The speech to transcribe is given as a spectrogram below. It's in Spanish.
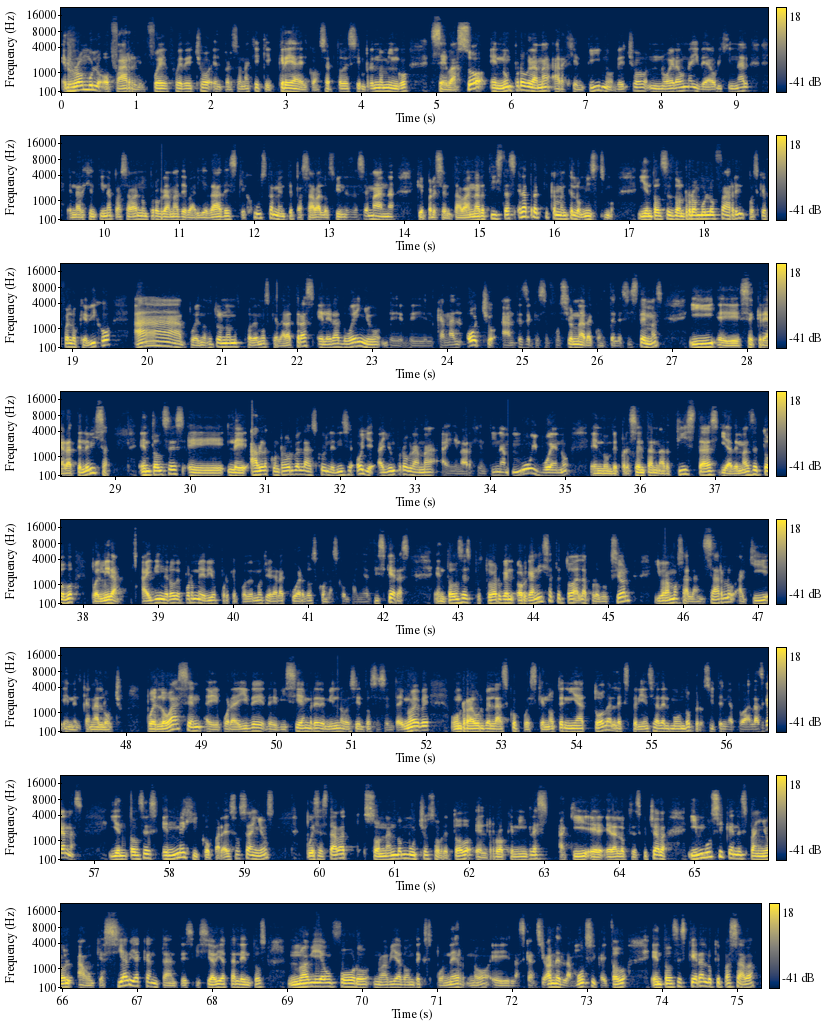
Rómulo O'Farrill fue, fue de hecho el personaje que crea el concepto de Siempre en Domingo, se basó en un programa argentino, de hecho no era una idea original, en Argentina pasaban un programa de variedades que justamente pasaba los fines de semana, que presentaban artistas, era prácticamente lo mismo. Y entonces don Rómulo O'Farrill, pues ¿qué fue lo que dijo? Ah, pues nosotros no nos podemos quedar atrás, él era dueño del de, Canal 8 antes de que se fusionara con Telesistemas y eh, se creara Televisa. Entonces eh, le habla con Raúl Velasco y le dice, oye, hay un programa en Argentina muy bueno en donde presentan artistas y además de todo, pues mira, hay dinero de por medio porque podemos llegar a acuerdos con las compañías disqueras. Entonces, pues tú organ organízate toda la producción y vamos a lanzarlo aquí en el Canal 8 pues lo hacen eh, por ahí de, diciembre de 1969, un Raúl Velasco pues que no tenía toda la experiencia del mundo, pero sí tenía todas las ganas. Y entonces en México para esos años pues estaba sonando mucho sobre todo el rock en inglés, aquí eh, era lo que se escuchaba, y música en español, aunque sí había cantantes y sí había talentos, no había un foro, no había dónde exponer, ¿no? Eh, las canciones, la música y todo. Entonces, ¿qué era lo que pasaba?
